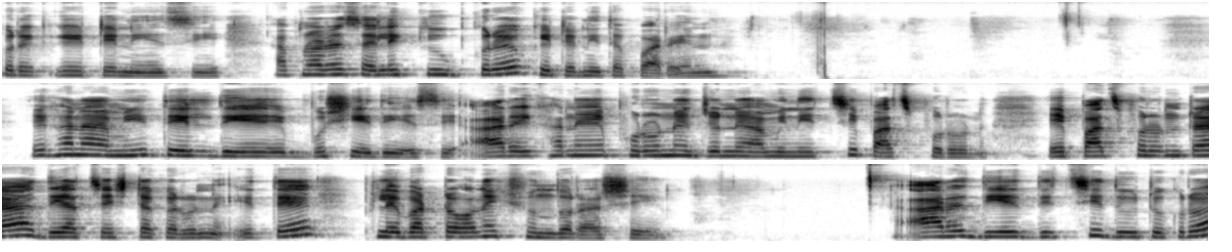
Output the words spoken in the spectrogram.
করে কেটে নিয়েছি। আপনারা চাইলে কিউব করেও কেটে নিতে পারেন। এখানে আমি তেল দিয়ে বসিয়ে দিয়েছি। আর এখানে ফোড়নের জন্য আমি নিচ্ছি পাঁচ ফোড়ন। এই পাঁচ ফোড়নটা দেওয়ার চেষ্টা করবেন এতে ফ্লেভারটা অনেক সুন্দর আসে। আর দিয়ে দিচ্ছি দুই টুকরো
